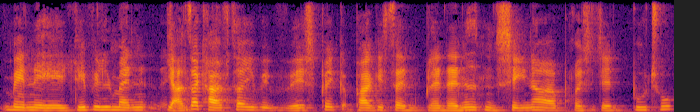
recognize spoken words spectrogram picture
Men øh, det ville man i andre kræfter i Vestpakistan, blandt andet den senere præsident Bhutto,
